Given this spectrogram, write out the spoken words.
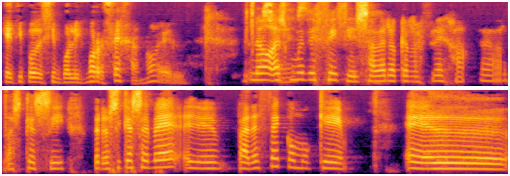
qué tipo de simbolismo refleja, ¿no? El, no, es, muy difícil saber lo que refleja, la verdad es que sí, pero sí que se ve, eh, parece como que el,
